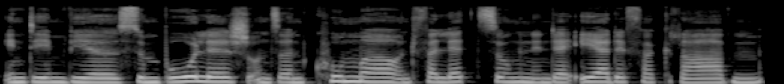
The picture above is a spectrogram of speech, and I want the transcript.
indem wir symbolisch unseren Kummer und Verletzungen in der Erde vergraben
